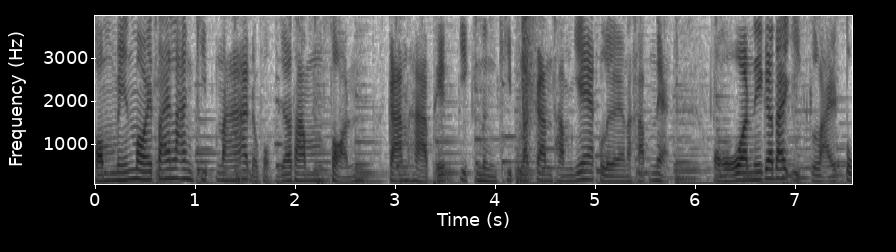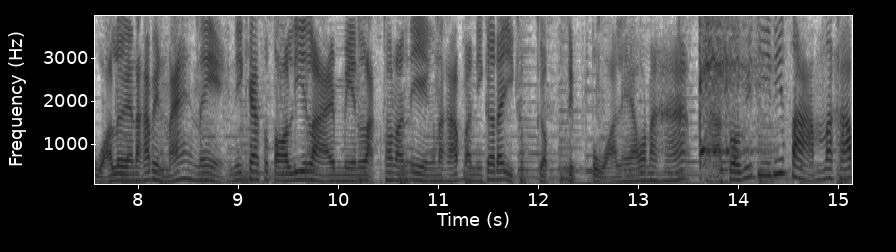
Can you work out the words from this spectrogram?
คอมเมนต์มาไว้ใต้ล่างคลิปนะฮะ เดี๋ยวผมจะทำสอนการหาเพชรอีกหนึ่งคลิปและการทำแยกเลยนะครับเนี่ย โอ้โหวันนี้ก็ได้อีกหลายตั๋วเลยนะครับเห็นไหมนี่นี่แค่สตอรี่ไลน์เมนหลักเท่านั้นเองนะครับ อันนี้ก็ได้อีกเกือบๆ10 ตั๋วแล้วนะฮะ ส่วนวิธีที่ 3 นะครับ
